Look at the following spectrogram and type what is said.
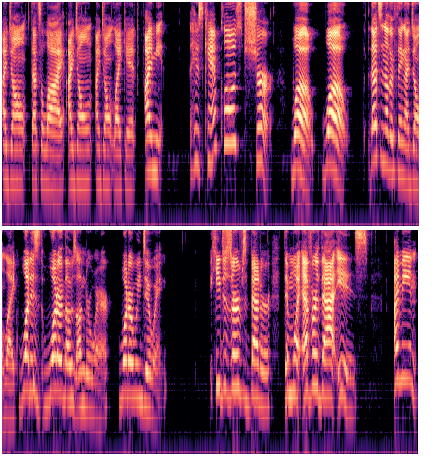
I don't. That's a lie. I don't. I don't like it. I mean, his camp clothes? Sure. Whoa. Whoa. That's another thing I don't like. What is what are those underwear? What are we doing? He deserves better than whatever that is. I mean,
